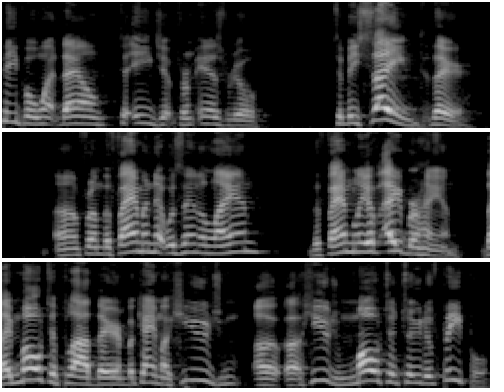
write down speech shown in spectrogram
people went down to Egypt from Israel to be saved there um, from the famine that was in the land, the family of Abraham. They multiplied there and became a huge, uh, a huge multitude of people.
